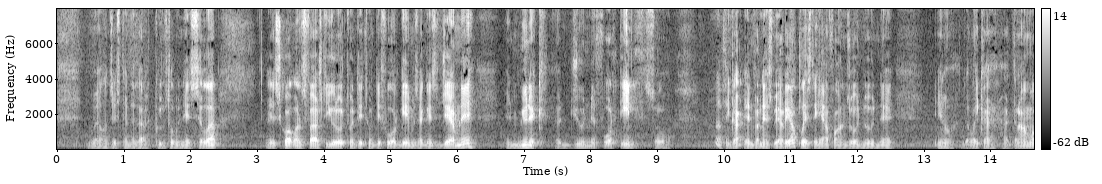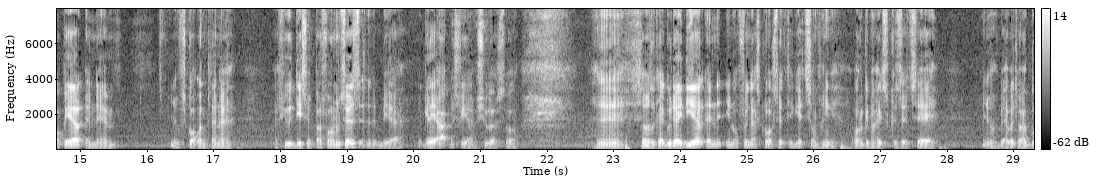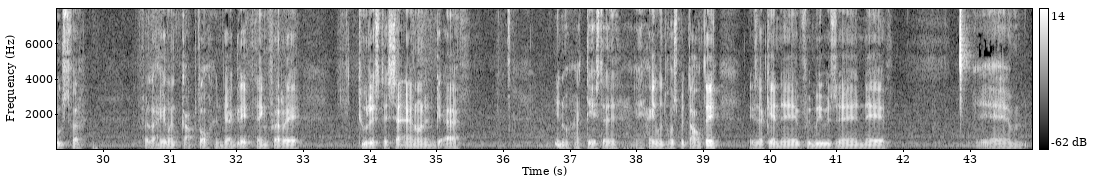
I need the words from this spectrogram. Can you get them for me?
Well, just another siller. Uh, Scotland's first Euro 2024 game is against Germany in Munich on June the 14th. So I think Inverness will be a rare place to have fans on now. And, uh, you know, they like a, a drama up here, and um, you know, if Scotland put in a, a few decent performances, it'd be a, a great atmosphere, I'm sure. So, uh, sounds like a good idea, and you know, fingers crossed to get something organised because it's, uh, you know, be a bit of a boost for for the Highland capital and be a great thing for uh, tourists to sit in on and get a, you know, a taste of Highland hospitality. As I can, uh, when we was in. Uh, um,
